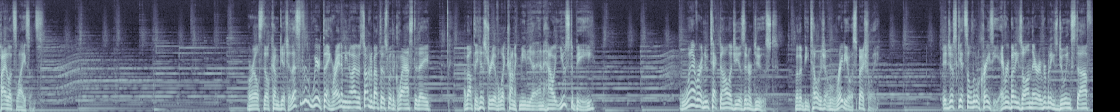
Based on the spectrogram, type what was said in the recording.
pilot's license. or else they'll come get you. This is a weird thing, right? I mean, I was talking about this with a class today about the history of electronic media and how it used to be whenever a new technology is introduced, whether it be television or radio especially, it just gets a little crazy. Everybody's on there, everybody's doing stuff.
